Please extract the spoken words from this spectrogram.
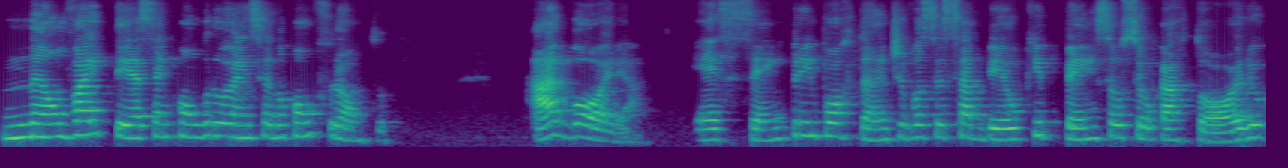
não vai ter essa incongruência no confronto. Agora, é sempre importante você saber o que pensa o seu cartório,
